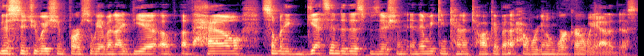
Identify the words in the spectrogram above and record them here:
this situation first so we have an idea of, of how somebody gets into this position and then we can kind of talk about how we're going to work our way out of this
